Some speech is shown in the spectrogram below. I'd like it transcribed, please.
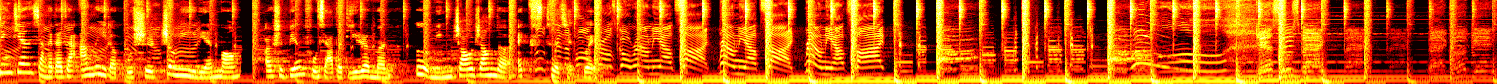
今天想给大家安利的不是正义联盟，而是蝙蝠侠的敌人们——恶名昭彰的 X 特遣队。Girls go round the outside, round the outside, round the outside. Guess who's back? Back again.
